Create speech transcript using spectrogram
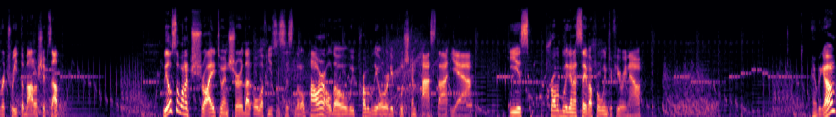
retreat the battleships up. We also want to try to ensure that Olaf uses his little power, although we probably already pushed him past that, yeah. He is probably gonna save up for Winter Fury now. There we go.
